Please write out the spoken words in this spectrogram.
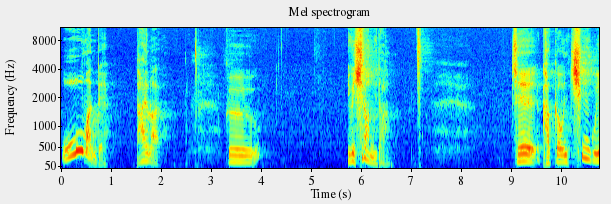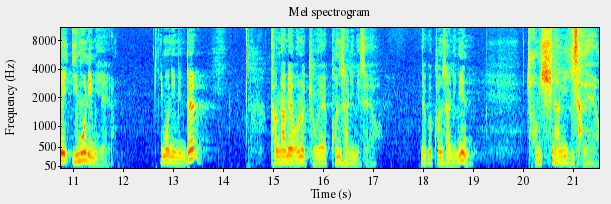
오만 대다 해놔요. 그 이건 싫어합니다. 제 가까운 친구의 이모님이에요. 이모님인데 강남의 어느 교회 권사님이세요. 근데 그 권사님인 좀 신앙이 이상해요.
